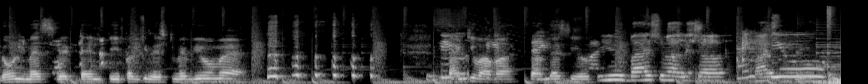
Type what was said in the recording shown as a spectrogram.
डोंट मेस विद 10 पीपल की लिस्ट में भी हूं मैं Thank you, Baba. God bless you. you. Bye, Shivalika. Thank Bye, you.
